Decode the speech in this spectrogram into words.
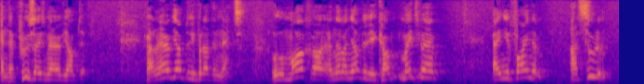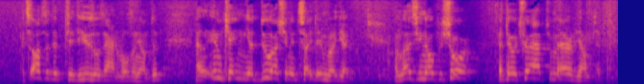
and the prusa is Marav Yom Tiv. On Erev Tiv, you put out the nets. And then on Yom Tiv, you come, and you find them, asurim. It's also to, to, use those animals on Yom Tov. Unless you know for sure that they were trapped from Erev Yom Tov.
